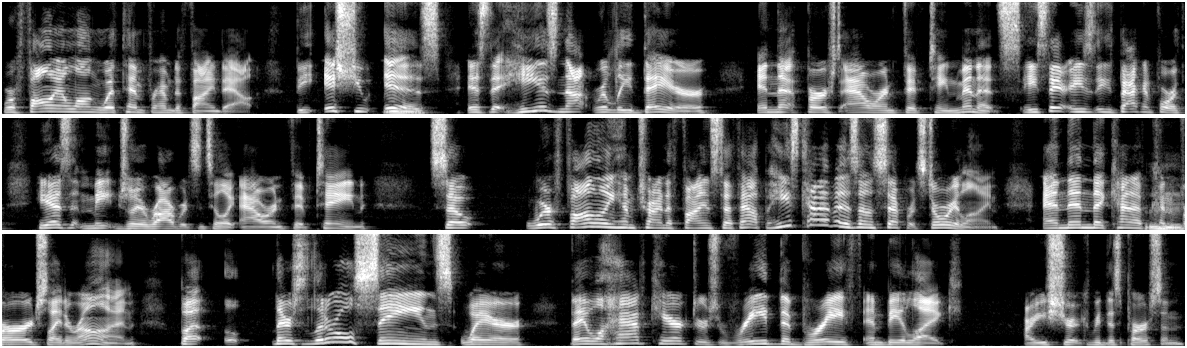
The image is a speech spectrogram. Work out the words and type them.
we're following along with him for him to find out. The issue is is that he is not really there in that first hour and 15 minutes. He's there he's, he's back and forth. He doesn't meet julia roberts until like hour and 15 so we're following him trying to find stuff out but he's kind of in his own separate storyline and then they kind of Mhm. converge later on. But uh, there's literal scenes where they will have characters read the brief and be like are you sure it could be this person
